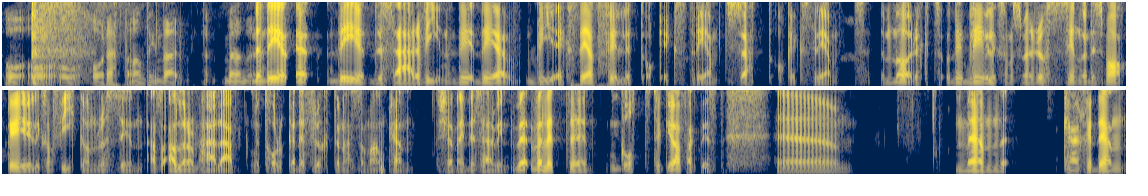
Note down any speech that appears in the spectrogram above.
och, och, och, och rätta någonting där. Men, Men det, är, det är ett dessertvin. Det, det blir extremt fylligt och extremt sött och extremt mörkt och det blir liksom som en russin och det smakar ju liksom fikonrussin, alltså alla de här äh, torkade frukterna som man kan känna i dessertvin. Vä väldigt äh, gott tycker jag faktiskt. Eh, men kanske den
